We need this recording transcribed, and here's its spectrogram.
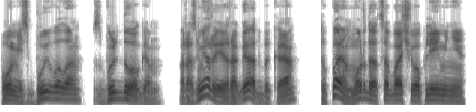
Помесь буйвола с бульдогом, размеры и рога от быка, тупая морда от собачьего племени.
